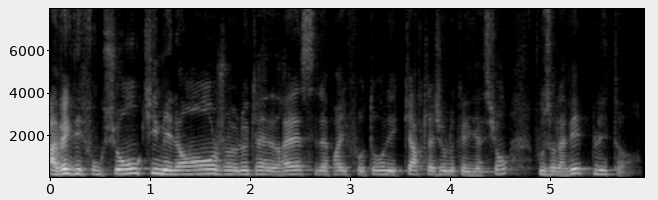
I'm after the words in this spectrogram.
avec des fonctions qui mélangent le carnet d'adresse, l'appareil photo, les cartes, la géolocalisation, vous en avez pléthore.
